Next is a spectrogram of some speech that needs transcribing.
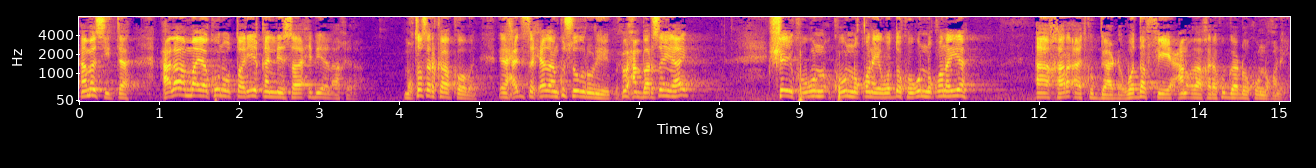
ama sita calaa maa yakuunu طariiqan lisaaxibi ila alaakhira mukhtasarkaa kooban ee axaadiis saxiixadaan ku soo ururiyey wuxuu xambaarsan yahay shay kuu noqonaya waddo kugu noqonaya aakhare aad ku gaadho waddo fiican ood aakhare ku gaadho kuu noqonaya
